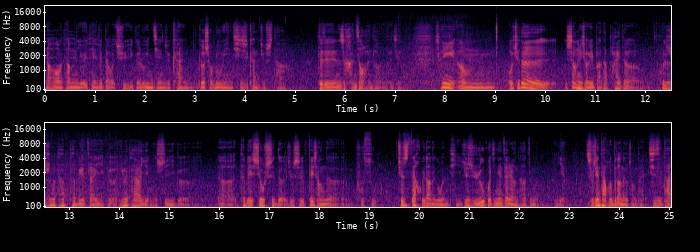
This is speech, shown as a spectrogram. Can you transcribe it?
然后他们有一天就带我去一个录音间，就看歌手录音，其实看的就是他。对对对，那是很早很早很早以前。所以，嗯，我觉得少女小鱼把她拍的，或者是说他特别在一个，因为他要演的是一个。呃，特别修饰的，就是非常的朴素，就是再回到那个问题，就是如果今天再让他这么演，首先他回不到那个状态，其实他，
